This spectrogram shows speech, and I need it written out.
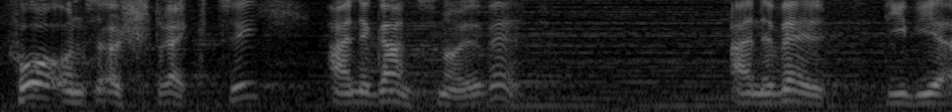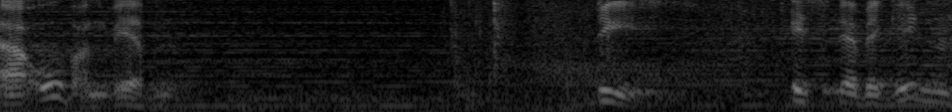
Vor uns erstreckt sich eine ganz neue Welt. Eine Welt, die wir erobern werden. Dies ist der Beginn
